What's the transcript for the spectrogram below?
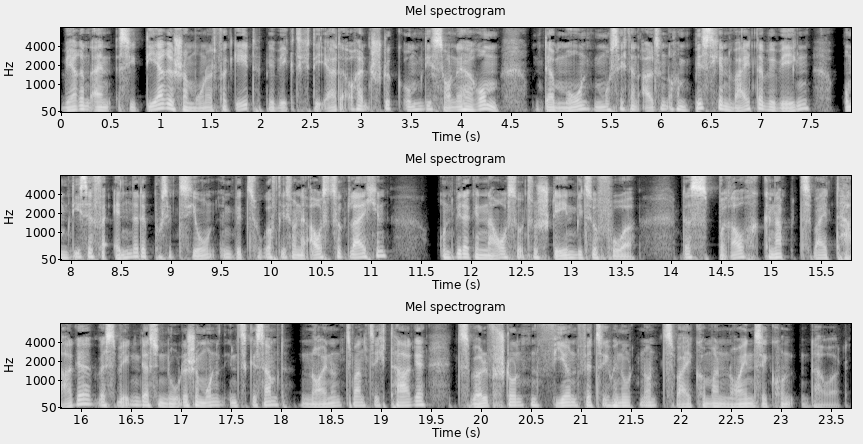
Während ein siderischer Monat vergeht, bewegt sich die Erde auch ein Stück um die Sonne herum und der Mond muss sich dann also noch ein bisschen weiter bewegen, um diese veränderte Position in Bezug auf die Sonne auszugleichen und wieder genauso zu stehen wie zuvor. Das braucht knapp zwei Tage, weswegen der synodische Monat insgesamt 29 Tage, 12 Stunden, 44 Minuten und 2,9 Sekunden dauert.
